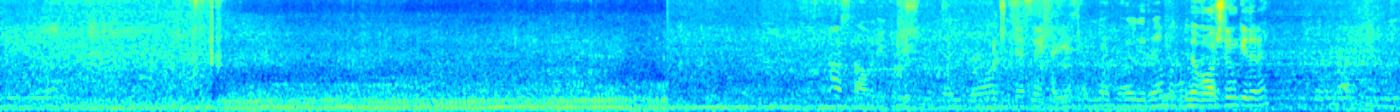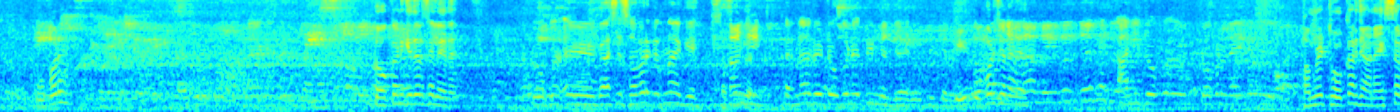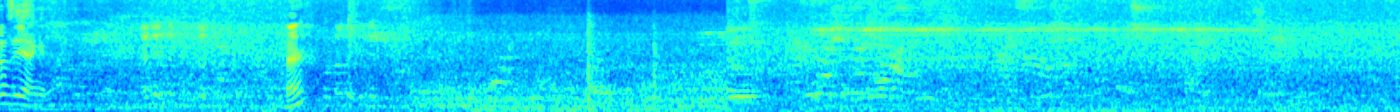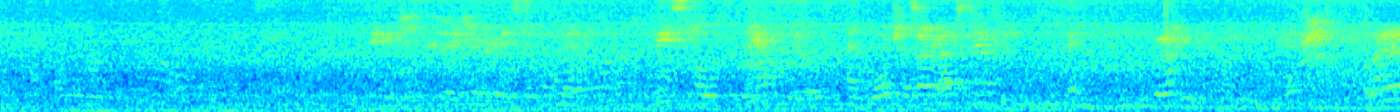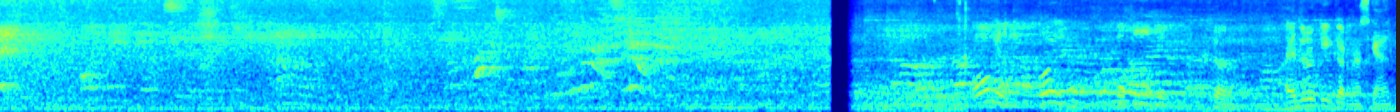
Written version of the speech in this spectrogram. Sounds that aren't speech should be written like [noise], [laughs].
वॉशरूम किधर है? ऊपर है। टोकन किधर से लेना है? टोकन वैसे सफ़र करना है कि? हाँ जी। करना है। टोकन है तो मिल जाएगा ऊपर चले जाए। हाँ जी टोकन टोकन लेकर हमने ठोकर जाना है इस तरफ़ से जाएँगे ना। हैं? अभी चलो इधरों की करना स्कैन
